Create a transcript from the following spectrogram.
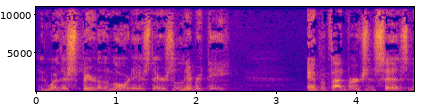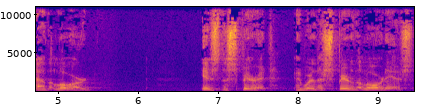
And where the spirit of the Lord is, there's liberty. Amplified version says, Now the Lord is the spirit. And where the spirit of the Lord is,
